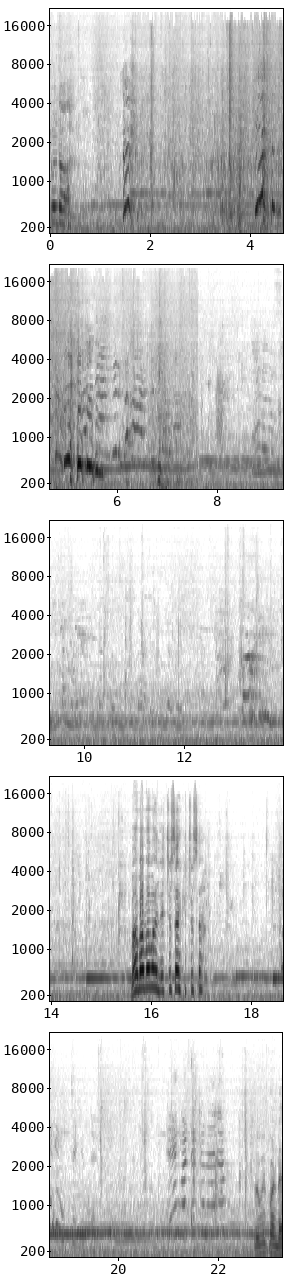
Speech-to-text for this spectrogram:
മുട്ടണോ വാ വാ വാ വാ ലച്ചുസ കിച്ചുസ. റൂമിൽ പോണ്ടേ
